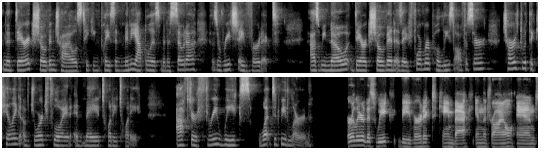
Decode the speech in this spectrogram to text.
and the Derek Chauvin trials taking place in Minneapolis, Minnesota, has reached a verdict. As we know, Derek Chauvin is a former police officer charged with the killing of George Floyd in May 2020. After three weeks, what did we learn? Earlier this week, the verdict came back in the trial, and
